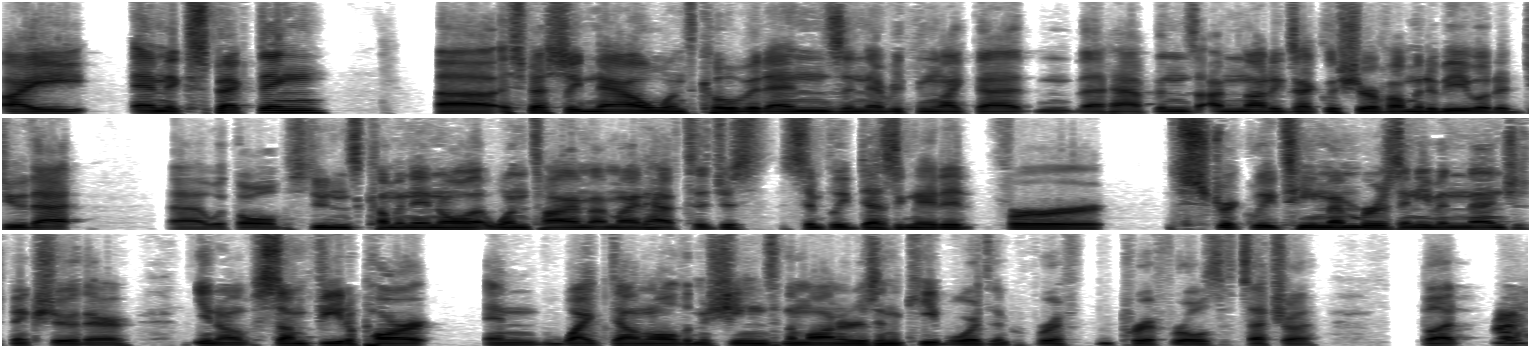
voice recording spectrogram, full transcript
I am expecting, uh, especially now once COVID ends and everything like that and that happens, I'm not exactly sure if I'm going to be able to do that. Uh, with all the students coming in all at one time, I might have to just simply designate it for strictly team members, and even then, just make sure they're you know some feet apart and wipe down all the machines and the monitors and the keyboards and periph- peripherals, etc. But right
